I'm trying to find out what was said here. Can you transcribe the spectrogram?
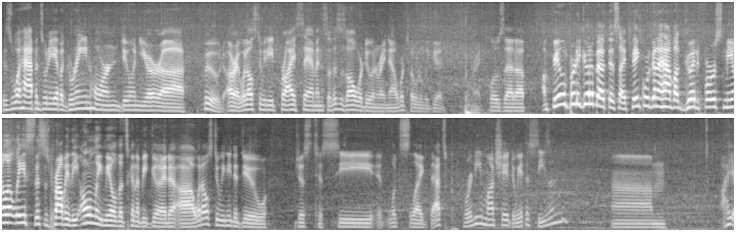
This is what happens when you have a greenhorn doing your uh, food. All right, what else do we need? Fry salmon. So this is all we're doing right now. We're totally good. All right, close that up. I'm feeling pretty good about this. I think we're going to have a good first meal at least. This is probably the only meal that's going to be good. Uh, what else do we need to do just to see? It looks like that's pretty much it. Do we have to season? Um, I,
